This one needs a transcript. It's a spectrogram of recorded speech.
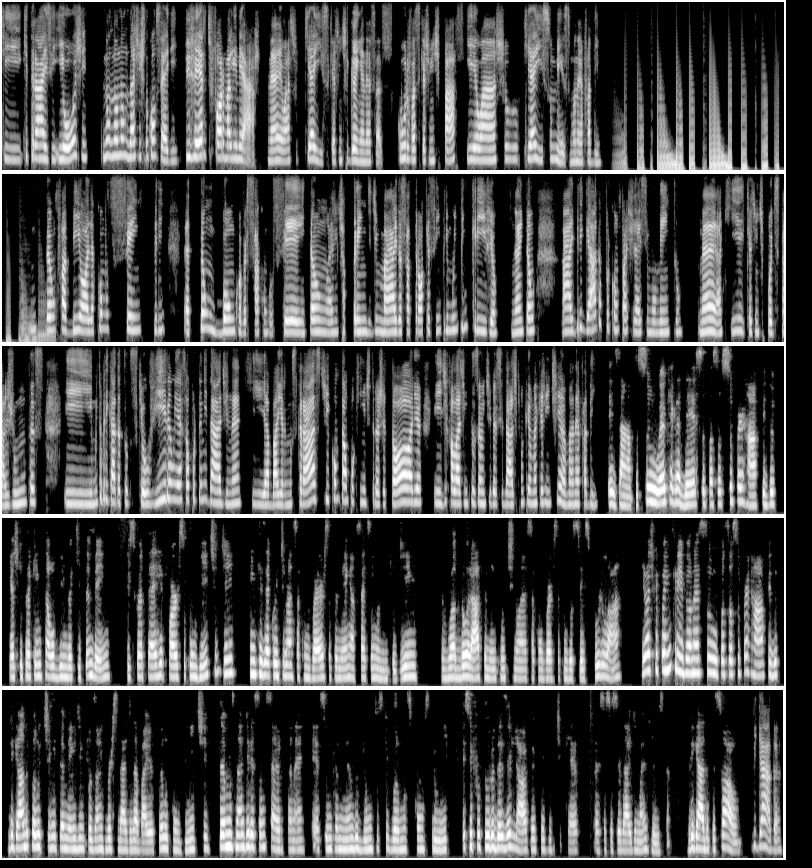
que, que traz, e, e hoje não, não, não, a gente não consegue viver de forma linear, né? Eu acho que é isso que a gente ganha nessas curvas que a gente passa, e eu acho que é isso mesmo, né, Fabi? Então, Fabi, olha, como sempre, é tão bom conversar com você, então a gente aprende demais, essa troca é sempre muito incrível, né? Então, ai, obrigada por compartilhar esse momento né, aqui, que a gente pôde estar juntas, e muito obrigada a todos que ouviram, e essa oportunidade, né, que a Bayer nos traz de contar um pouquinho de trajetória e de falar de inclusão e diversidade, que é um tema que a gente ama, né, Fabi? Exato, Su, eu que agradeço, passou super rápido, e acho que para quem está ouvindo aqui também, isso que eu até reforço o convite de quem quiser continuar essa conversa também, acessem o LinkedIn, eu vou adorar também continuar essa conversa com vocês por lá. E eu acho que foi incrível, né, Su? Passou super rápido. Obrigado pelo time também de Inclusão e Diversidade da Bayer, pelo convite. Estamos na direção certa, né? É assim, caminhando juntos que vamos construir esse futuro desejável que a gente quer para essa sociedade mais justa. Obrigada, pessoal. Obrigada.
